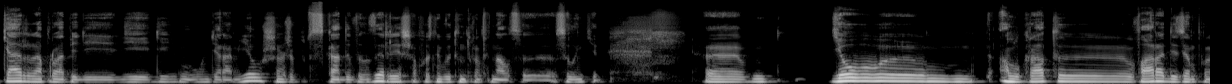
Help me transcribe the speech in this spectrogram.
chiar aproape de, de, de unde eram eu și am început să scadă vânzările și am fost nevoit într-un final să, să-l închid. Eu am lucrat vara, de exemplu,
